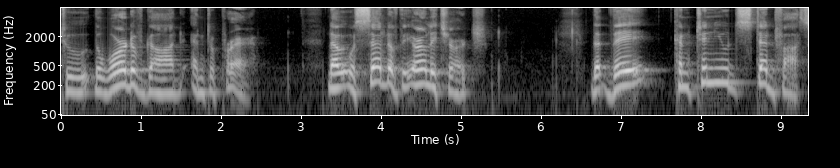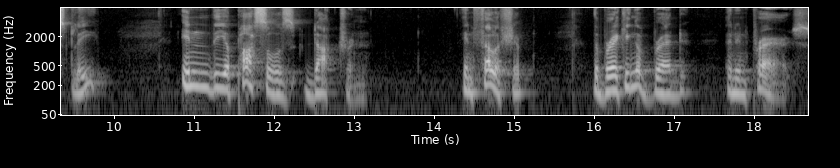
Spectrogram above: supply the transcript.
to the Word of God and to prayer. Now, it was said of the early church that they continued steadfastly in the apostles' doctrine, in fellowship, the breaking of bread, and in prayers.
